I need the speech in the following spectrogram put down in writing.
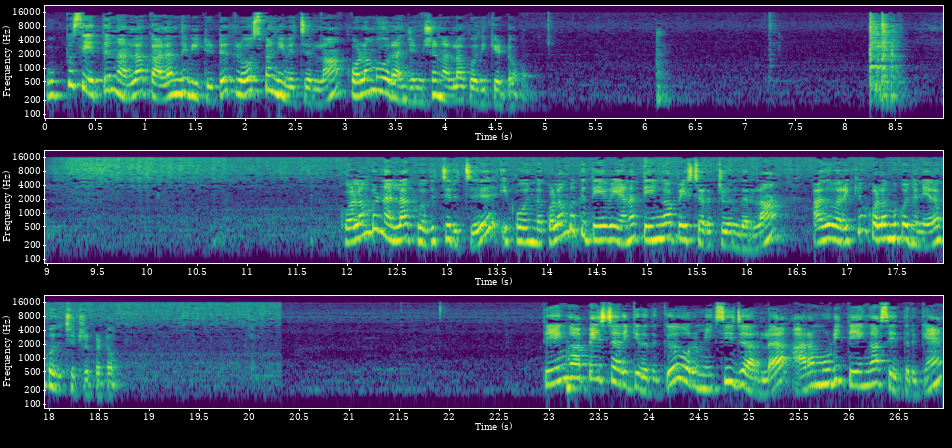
உப்பு சேர்த்து நல்லா கலந்து விட்டுட்டு க்ளோஸ் பண்ணி வச்சிடலாம். குழம்பு ஒரு அஞ்சு நிமிஷம் நல்லா கொதிக்கட்டும். குழம்பு நல்லா கொதிச்சிருச்சு. இப்போ இந்த குழம்புக்கு தேவையான தேங்காய் பேஸ்ட் அரைச்சு வந்துடலாம். அது வரைக்கும் குழம்பு கொஞ்சம் நேரம் கொதிச்சிட்டு இருக்கட்டும். தேங்காய் பேஸ்ட் அரைக்கிறதுக்கு ஒரு மிக்சி ஜார்ல அரை மூடி தேங்காய் சேர்த்திருக்கேன்.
